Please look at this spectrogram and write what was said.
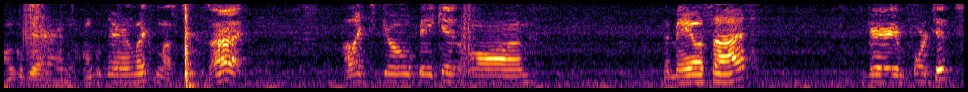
Uncle Darren. Uncle Darren likes mustards. All right. I like to go bacon on the mayo side. It's very important.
